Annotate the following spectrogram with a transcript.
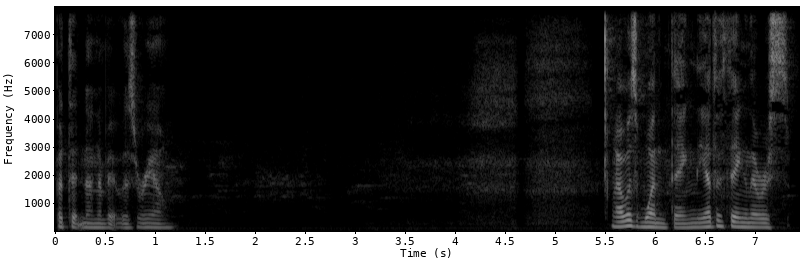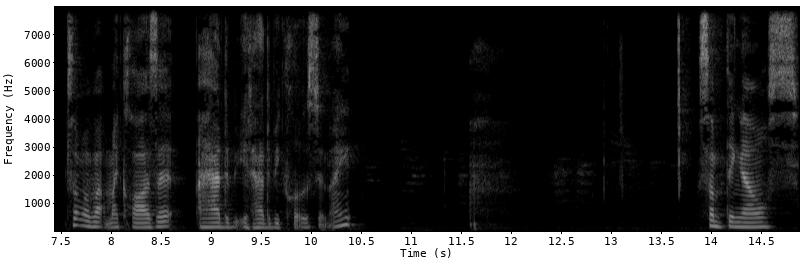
but that none of it was real. That was one thing. The other thing, there was something about my closet. I had to be, it had to be closed at night. Something else,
